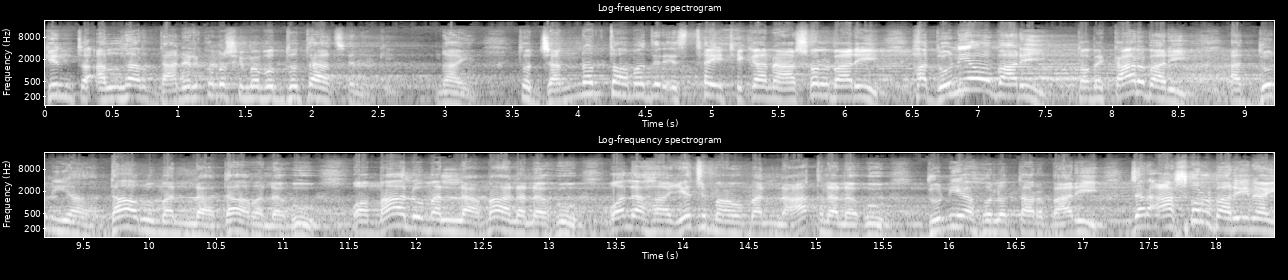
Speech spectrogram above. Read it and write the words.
কিন্তু আল্লাহর দানের কোনো সীমাবদ্ধতা আছে নাকি? নাই। তো জান্নাত তো আমাদের স্থায়ী ঠিকানা, আসল বাড়ি হা দুনিয়াও বাড়ি, তবে কার বাড়ি? আর দুনিয়া, দারু মাল্লা, দার লাহু ও মালু মাল্লা, মাল লাহু ওলাহা ইজমাউ মাল্লা, আকলা লাহু। দুনিয়া হলো তার বাড়ি, যার আসল বাড়ি নাই।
